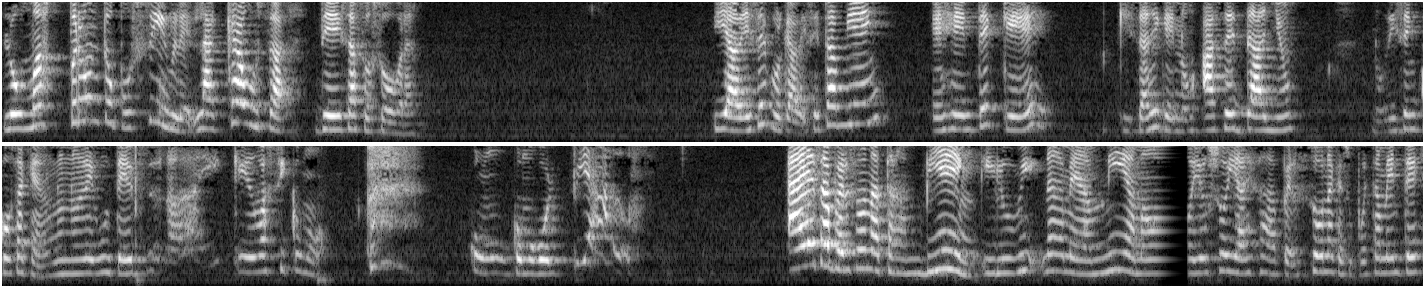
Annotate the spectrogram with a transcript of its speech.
lo más pronto posible la causa de esa zozobra. Y a veces, porque a veces también es gente que quizás de que nos hace daño, nos dicen cosas que a uno no le gusta, y quedo así como, como, golpeado. A esa persona también, ilumíname a mí, amado. Yo soy a esa persona que supuestamente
